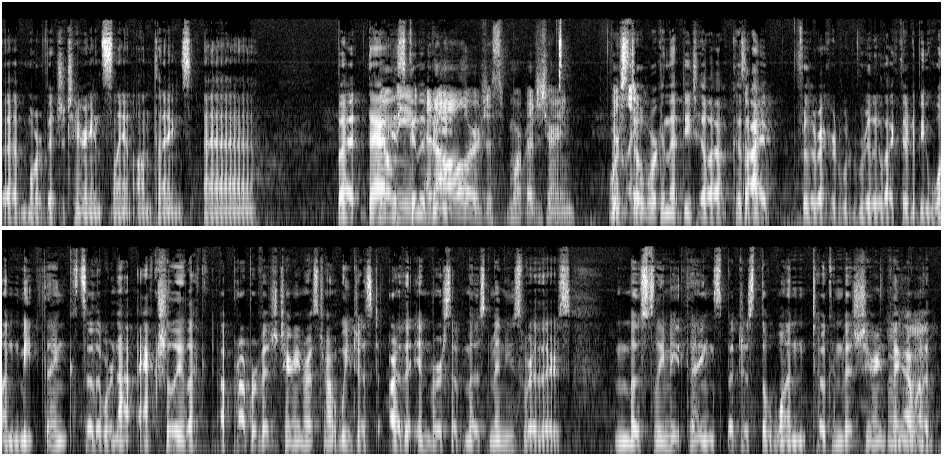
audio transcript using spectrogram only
uh, more vegetarian slant on things. Uh, but that no is meat gonna at be. all, or just more vegetarian? We're friendly? still working that detail out because I for the record, would really like there to be one meat thing, so that we're not actually like a proper vegetarian restaurant. We just are the inverse of most menus, where there's mostly meat things, but just the one token vegetarian thing. I want to.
